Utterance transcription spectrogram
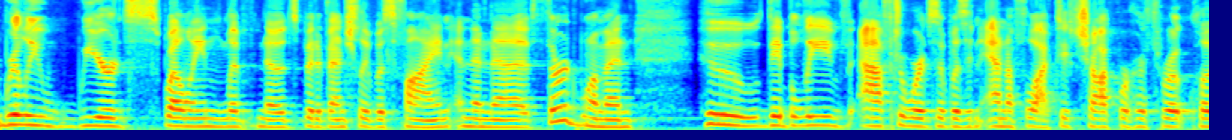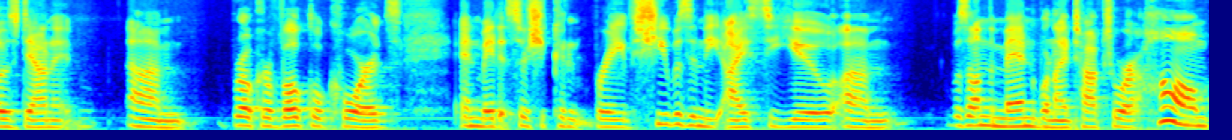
really weird swelling lymph nodes, but eventually was fine. And then a third woman who they believe afterwards it was an anaphylactic shock where her throat closed down. It um, broke her vocal cords and made it so she couldn't breathe. She was in the ICU. Um, was on the mend when I talked to her at home.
